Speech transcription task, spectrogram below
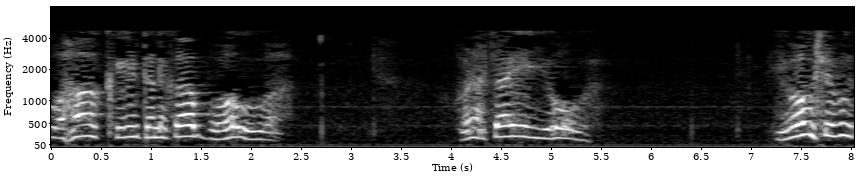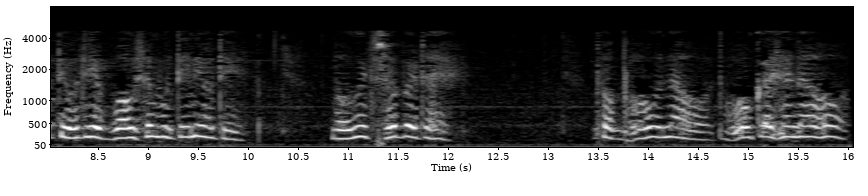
वहाँ कीर्तन का भोग हुआ। होना चाहिए योग। योग से मुक्ति होती है भोग से मुक्ति नहीं होती भोग तो सब बैठे है। तो भोग ना हो तो भोग कैसे ना हो?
